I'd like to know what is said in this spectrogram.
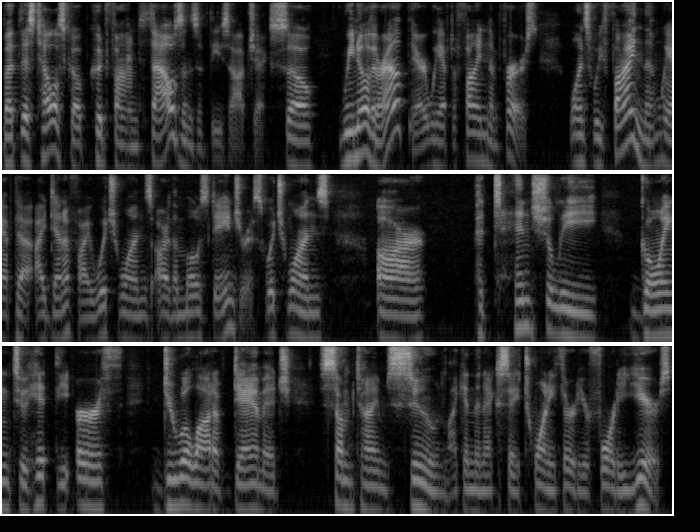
But this telescope could find thousands of these objects. So we know they're out there. We have to find them first. Once we find them, we have to identify which ones are the most dangerous, which ones are potentially going to hit the Earth, do a lot of damage sometime soon, like in the next, say, 20, 30, or 40 years.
